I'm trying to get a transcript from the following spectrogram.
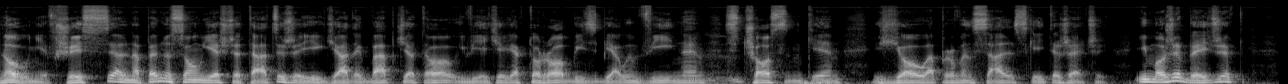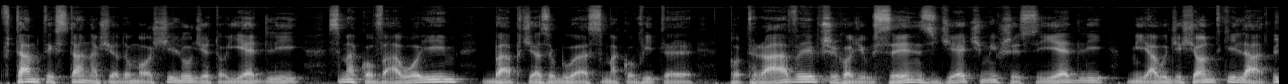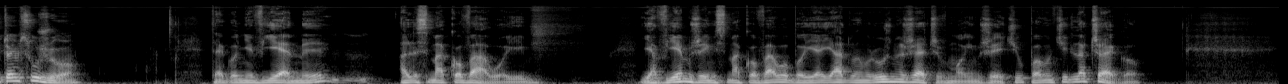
Znowu nie wszyscy, ale na pewno są jeszcze tacy, że ich dziadek, babcia to i wiecie jak to robić z białym winem, z czosnkiem, zioła prowensalskie i te rzeczy. I może być, że w tamtych stanach świadomości ludzie to jedli, smakowało im, babcia zrobiła smakowite potrawy, przychodził syn z dziećmi, wszyscy jedli, mijały dziesiątki lat. I to im służyło. Tego nie wiemy, ale smakowało im. Ja wiem, że im smakowało, bo ja jadłem różne rzeczy w moim życiu. Powiem ci dlaczego.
